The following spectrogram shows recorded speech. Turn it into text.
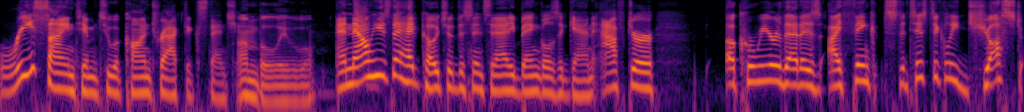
re signed him to a contract extension. Unbelievable. And now he's the head coach of the Cincinnati Bengals again after a career that is, I think, statistically just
